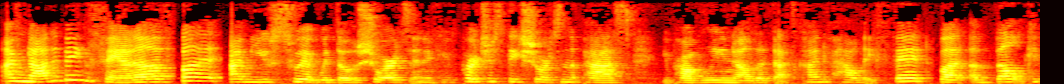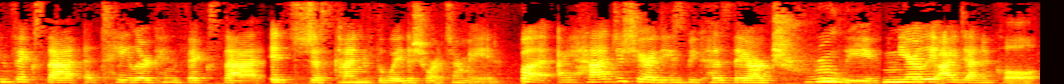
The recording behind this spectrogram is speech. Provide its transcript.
I'm not a big fan of, but I'm used to it with those shorts. And if you've purchased these shorts in the past, you probably know that that's kind of how they fit. But a belt can fix that, a tailor can fix that. It's just kind of the way the shorts are made. But I had to share these because they are truly nearly identical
